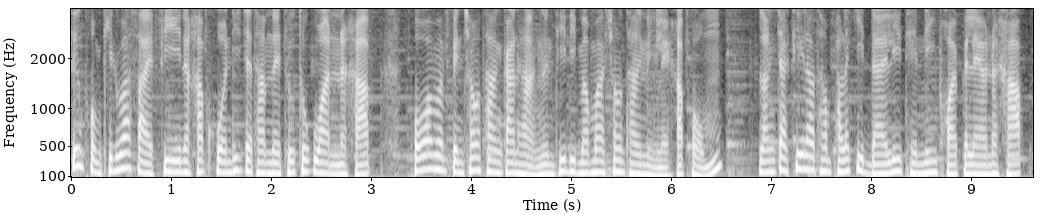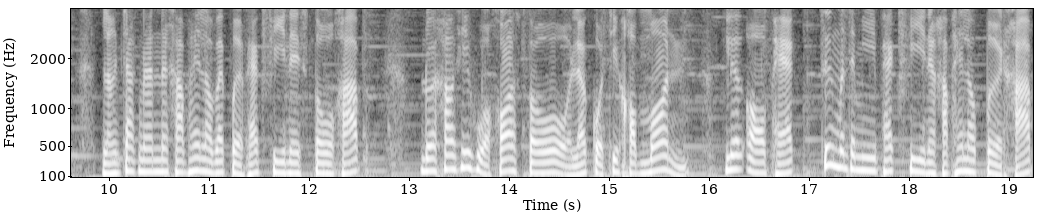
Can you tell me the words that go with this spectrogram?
ซึ่งผมคิดว่าสายฟรีนะครับควรที่จะทำในทุกๆวันนะครับ เพราะว่ามันเป็นช่องทางการหาเงินที่ดีมากๆช่องทางหนึ่งเลยครับผม หลังจากที่เราทำภารกิจ Daily Training Point ไปแล้วนะครับ หลังจากนั้นนะครับให้เราไปเปิดแพ็คฟรีใน Store ครับ โดยเข้าที่หัวข้อ Store แล้วกดที่ Common เลือก All Pack ซึ่งมันจะมีแพ็กฟรีนะครับให้เราเปิดครับ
